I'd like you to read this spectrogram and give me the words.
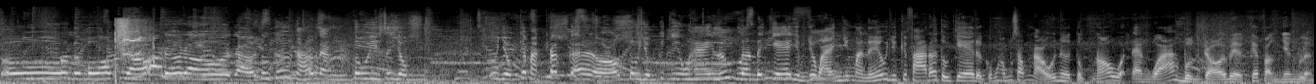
Ô tôi bùa không nữa rồi. Trời tôi cứ ngỡ rằng tôi sẽ dùng tôi dùng cái mặt đất ờ, rồi tôi dùng cái chiêu hai lướt lên để che dùm cho bạn. Nhưng mà nếu như cái pha đó tôi che được cũng không sống nổi nữa. Tục nó đang quá vượt trội về cái phần nhân lực.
